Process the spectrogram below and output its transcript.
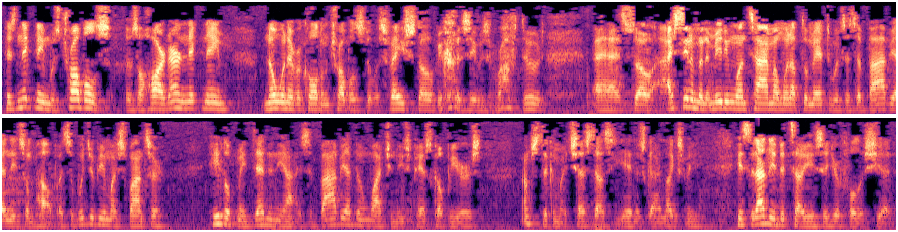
His nickname was Troubles. It was a hard-earned nickname. No one ever called him Troubles to his face, though, because he was a rough dude. Uh, so I seen him in a meeting one time. I went up to him afterwards. I said, Bobby, I need some help. I said, would you be my sponsor? He looked me dead in the eyes. I said, Bobby, I've been watching these past couple years. I'm sticking my chest out. I said, yeah, this guy likes me. He said, I need to tell you. He said, you're full of shit.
